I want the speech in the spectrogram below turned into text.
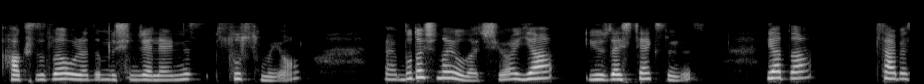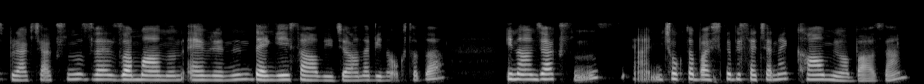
haksızlığa uğradığım düşünceleriniz susmuyor. E, bu da şuna yol açıyor. Ya yüzleşeceksiniz ya da serbest bırakacaksınız ve zamanın, evrenin dengeyi sağlayacağına bir noktada inanacaksınız. Yani çok da başka bir seçenek kalmıyor bazen.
